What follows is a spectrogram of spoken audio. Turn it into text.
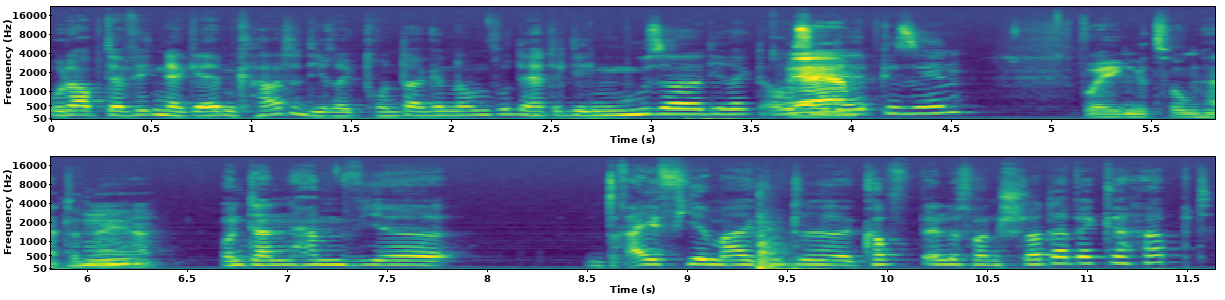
Oder ob der wegen der gelben Karte direkt runtergenommen wurde. Der hatte gegen Musa direkt außer Ja, ja. gelb gesehen. Wo er ihn gezogen hatte, Mhm. naja. Und dann haben wir drei, viermal gute Kopfbälle von Schlotterbeck gehabt,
